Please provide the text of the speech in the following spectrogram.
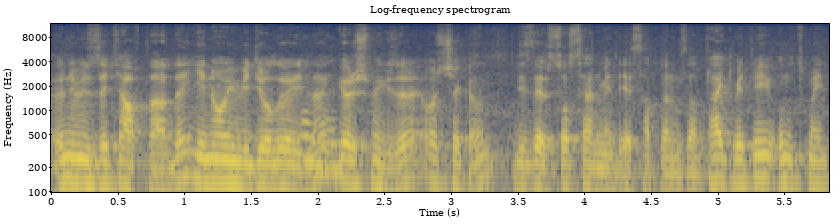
önümüzdeki haftalarda yeni oyun videolarıyla Evet. görüşmek üzere. Hoşçakalın. Bizleri sosyal medya hesaplarımızdan takip etmeyi unutmayın.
